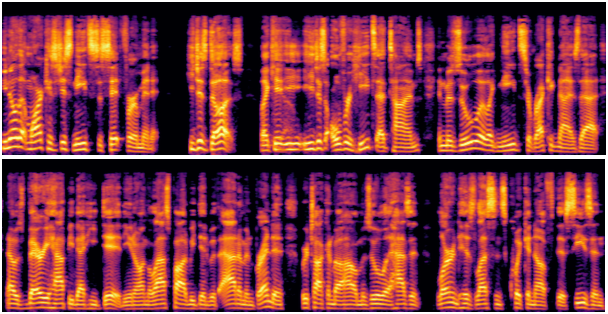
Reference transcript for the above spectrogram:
you know that Marcus just needs to sit for a minute. He just does. Like he, yeah. he, he just overheats at times, and Mazzulla like needs to recognize that. And I was very happy that he did. You know, on the last pod we did with Adam and Brendan, we were talking about how Mazzulla hasn't learned his lessons quick enough this season.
